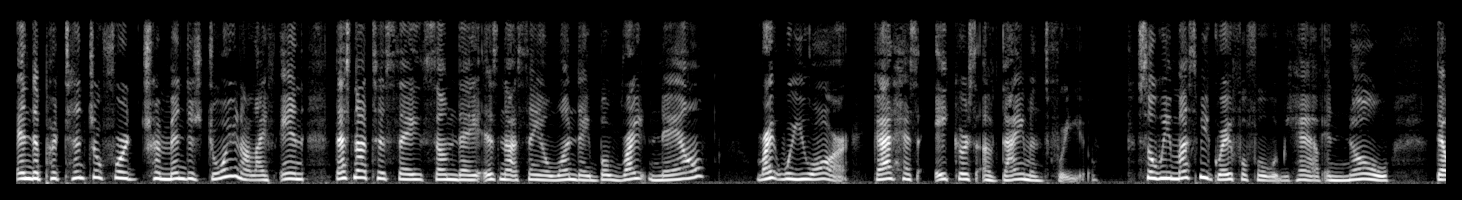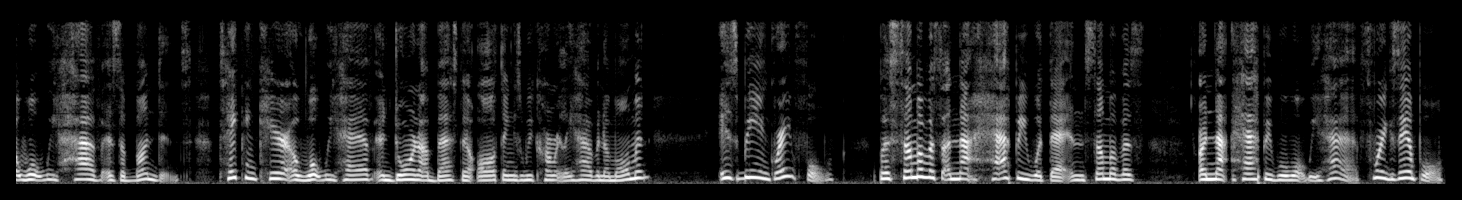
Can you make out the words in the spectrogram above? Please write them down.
And the potential for tremendous joy in our life. And that's not to say someday, it's not saying one day, but right now, right where you are, God has acres of diamonds for you. So we must be grateful for what we have and know that what we have is abundance. Taking care of what we have and doing our best at all things we currently have in a moment is being grateful. But some of us are not happy with that, and some of us are not happy with what we have. For example,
